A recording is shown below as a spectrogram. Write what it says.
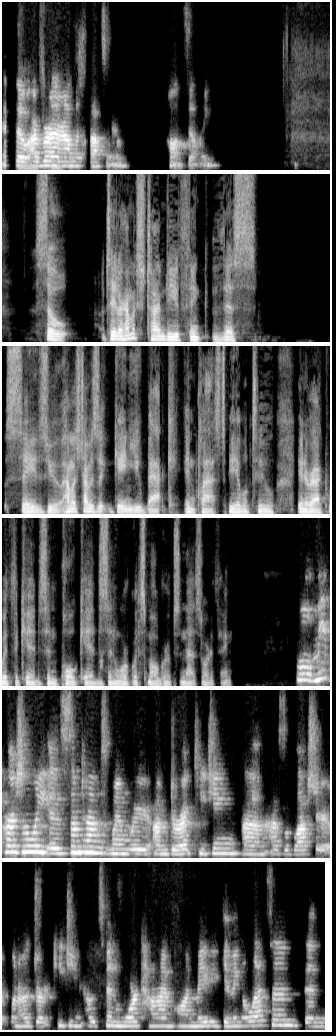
And so I run around the classroom constantly. So, Taylor, how much time do you think this saves you? How much time does it gain you back in class to be able to interact with the kids and pull kids and work with small groups and that sort of thing? Well, me personally is sometimes when we I'm direct teaching, um, as of last year when I was direct teaching, I would spend more time on maybe giving a lesson than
